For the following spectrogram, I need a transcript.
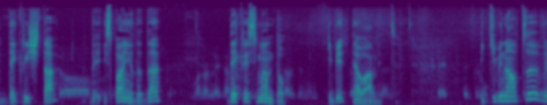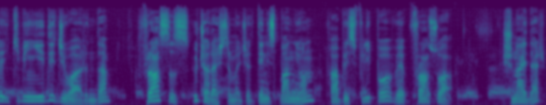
Decrista ve İspanya'da da Decrecimento gibi devam etti. 2006 ve 2007 civarında Fransız üç araştırmacı Denis Bagnon, Fabrice Filippo ve François Schneider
